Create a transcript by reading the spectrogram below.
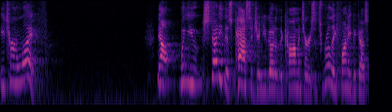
eternal life. Now, when you study this passage and you go to the commentaries, it's really funny because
